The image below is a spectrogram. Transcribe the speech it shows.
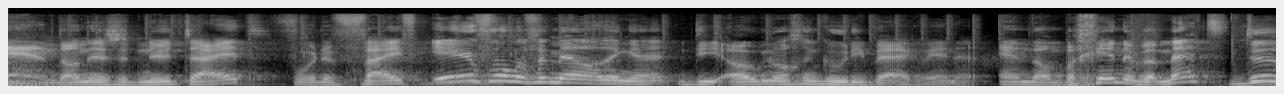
En dan is het nu tijd voor de vijf eervolle vermeldingen die ook nog een goodiebag winnen. En dan beginnen we met de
